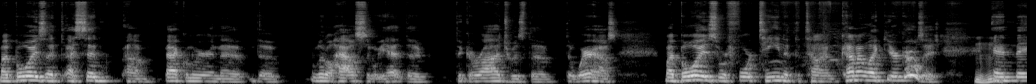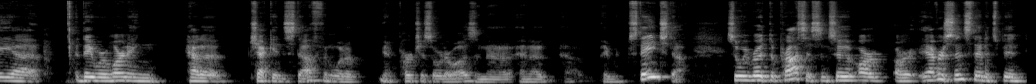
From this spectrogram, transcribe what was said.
my boys, I, I said um, back when we were in the the little house and we had the the garage was the the warehouse. My boys were 14 at the time, kind of like your girls' age, mm-hmm. and they uh, they were learning how to check in stuff and what a you know, purchase order was, and uh, and uh, they would stage stuff. So we wrote the process, and so our, our ever since then it's been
